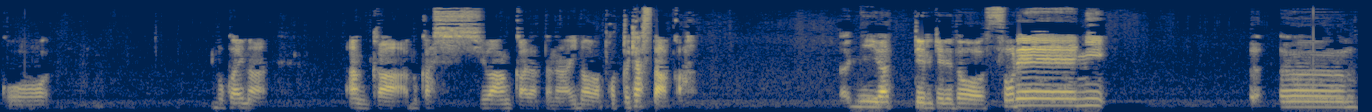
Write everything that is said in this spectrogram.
こう、僕は今、アンカー、昔はアンカーだったな、今はポッドキャスターか。になってるけれど、それに、うーん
